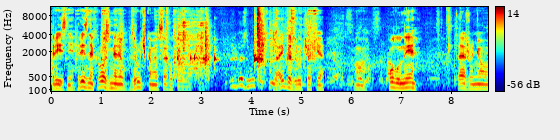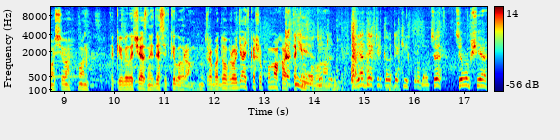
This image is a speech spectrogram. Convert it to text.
різні, різних розмірів, з ручками все готове. І без ручок є. Да, і без ручок є. О, кулуни теж у нього ось, о, вон такий величезний, 10 кілограм. Ну треба доброго дядька, щоб допомагати Так таким ні, кулунам. тут я декілька таких продав. Це, це взагалі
